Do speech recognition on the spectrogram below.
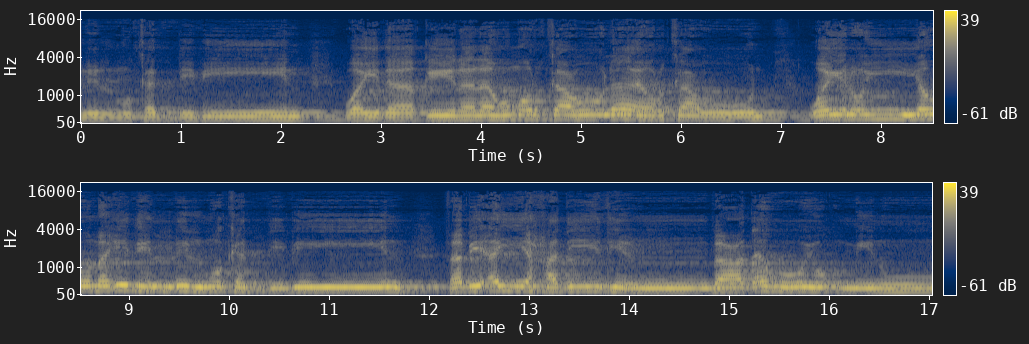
للمكذبين. وإذا قيل لهم اركعوا لا يركعون. ويل يومئذ للمكذبين. فبأي حديث بعده يؤمنون.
